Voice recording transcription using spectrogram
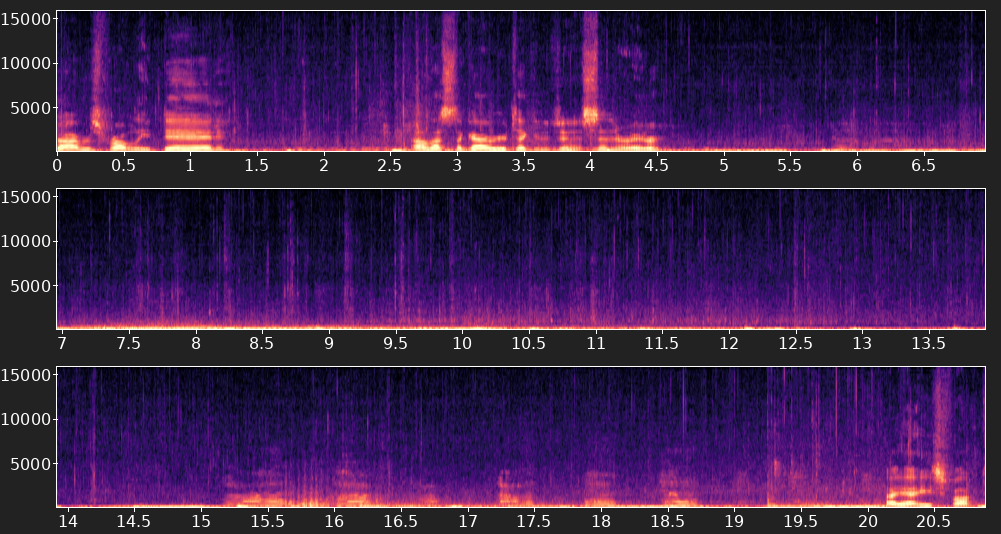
Driver's probably dead. Oh, that's the guy we were taking to an incinerator. Oh yeah, he's fucked.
